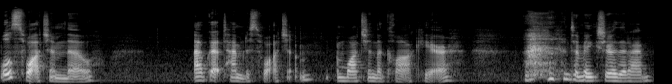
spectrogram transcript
we'll swatch them though. I've got time to swatch them. I'm watching the clock here to make sure that I'm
